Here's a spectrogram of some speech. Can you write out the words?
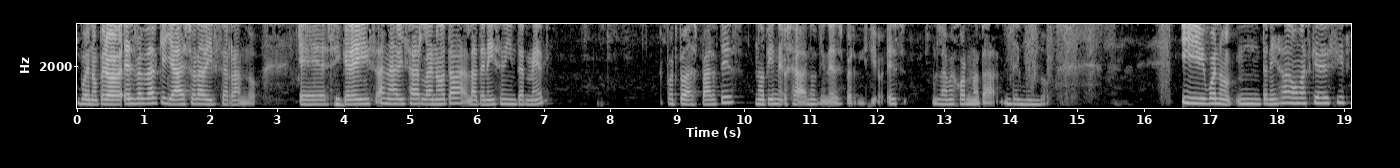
bueno, pero es verdad que ya es hora de ir cerrando. Eh, si queréis analizar la nota, la tenéis en internet por todas partes. No tiene, o sea, no tiene desperdicio. Es la mejor nota del mundo. Y bueno, mm, ¿tenéis algo más que decir?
